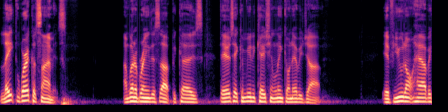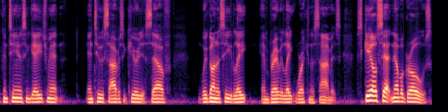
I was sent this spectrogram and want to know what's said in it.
Late work assignments. I'm going to bring this up because there's a communication link on every job. If you don't have a continuous engagement into cybersecurity itself, we're going to see late and very late working assignments. Skill set never grows,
